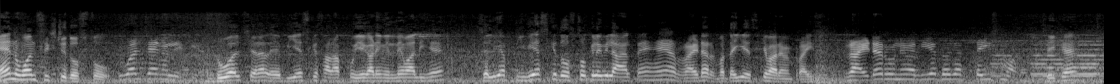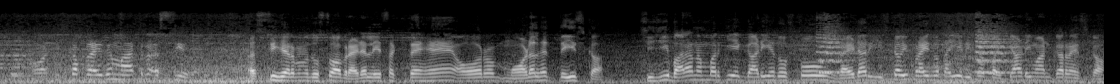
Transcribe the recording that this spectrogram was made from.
N one sixty दोस्तों। Dual channel dual channel ABS के साथ आपको ये गाड़ी मिलने वाली है। चलिए अब टीवीएस के दोस्तों के लिए भी लाते हैं राइडर बताइए इसके बारे में प्राइस राइडर होने वाली है 2023 मॉडल ठीक है। और इसका प्राइस है मात्र अस्सी हज़ार। अस्सी हज़ार में दोस्तों आप राइडर ले सकते हैं और मॉडल है तेईस का। सी जी बारह नंबर की एक गाड़ी है दोस्तों राइडर इसका भी प्राइस बताइए भाई क्या डिमांड कर रहे हैं इसका?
